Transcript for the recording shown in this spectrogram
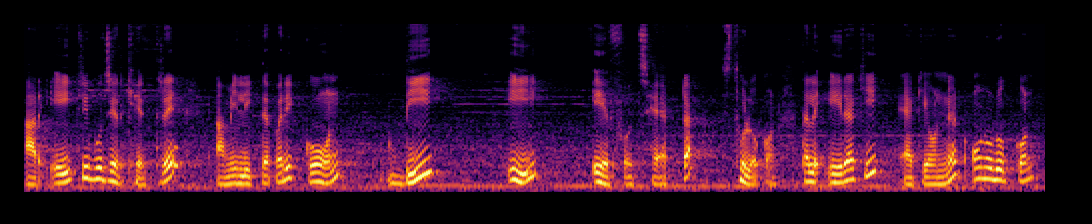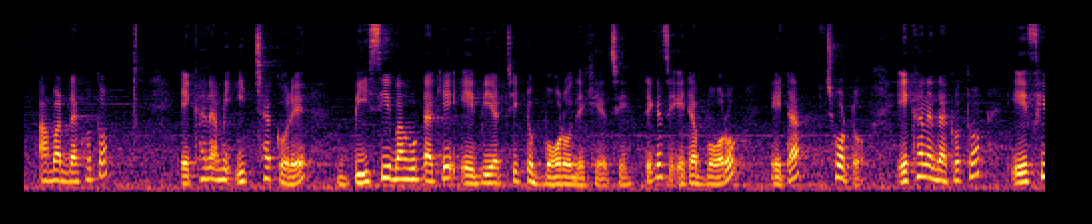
আর এই ত্রিভুজের ক্ষেত্রে আমি লিখতে পারি কোণ ডি ই এফ হচ্ছে একটা স্থূলকোণ। তাহলে এরা কি? একে অন্যের অনুরূপ কোণ। আবার দেখো তো, এখানে আমি ইচ্ছা করে বিসি বাহুটাকে এ বি এর চেয়ে একটু বড় দেখিয়েছি। ঠিক আছে? এটা বড়, এটা ছোট। এখানে দেখো তো এফি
